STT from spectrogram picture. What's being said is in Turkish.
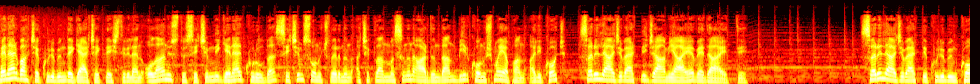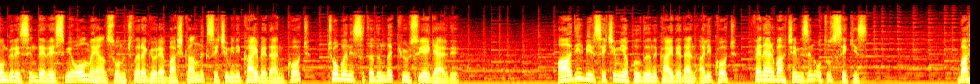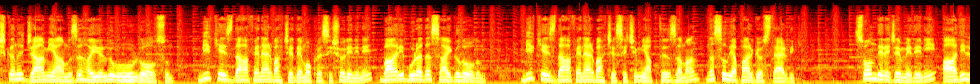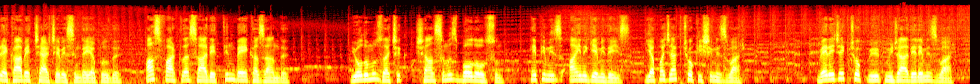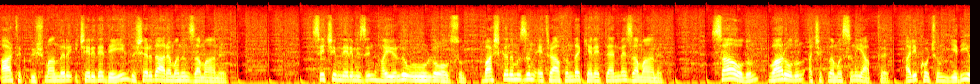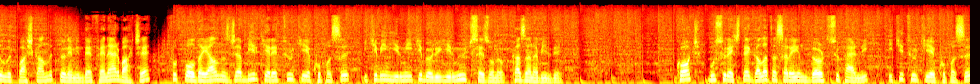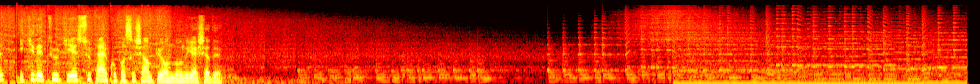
Fenerbahçe Kulübü'nde gerçekleştirilen olağanüstü seçimli genel kurulda seçim sonuçlarının açıklanmasının ardından bir konuşma yapan Ali Koç, Sarı Lacivertli camiaya veda etti. Sarı Lacivertli Kulübün kongresinde resmi olmayan sonuçlara göre başkanlık seçimini kaybeden Koç, Çobani Stadında kürsüye geldi. Adil bir seçim yapıldığını kaydeden Ali Koç, Fenerbahçemizin 38 Başkanı camiamızı hayırlı uğurlu olsun. Bir kez daha Fenerbahçe demokrasi şölenini, bari burada saygılı olun. Bir kez daha Fenerbahçe seçim yaptığı zaman, nasıl yapar gösterdik. Son derece medeni, adil rekabet çerçevesinde yapıldı. Az farkla Saadettin Bey kazandı. Yolumuz açık, şansımız bol olsun. Hepimiz aynı gemideyiz. Yapacak çok işimiz var. Verecek çok büyük mücadelemiz var. Artık düşmanları içeride değil dışarıda aramanın zamanı. Seçimlerimizin hayırlı uğurlu olsun. Başkanımızın etrafında kenetlenme zamanı. Sağ olun, var olun açıklamasını yaptı. Ali Koç'un 7 yıllık başkanlık döneminde Fenerbahçe, futbolda yalnızca bir kere Türkiye Kupası, 2022 bölü 23 sezonu, kazanabildi. Koç, bu süreçte Galatasaray'ın 4 Süper Lig, 2 Türkiye Kupası, 2 de Türkiye Süper Kupası şampiyonluğunu yaşadı.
